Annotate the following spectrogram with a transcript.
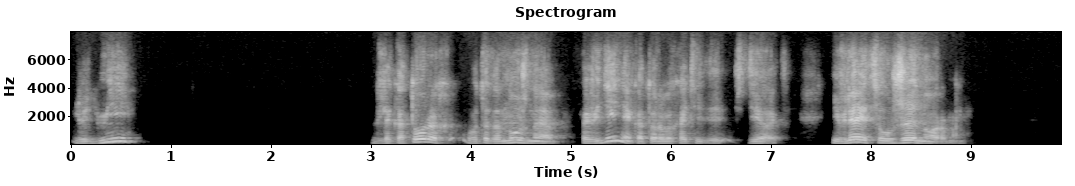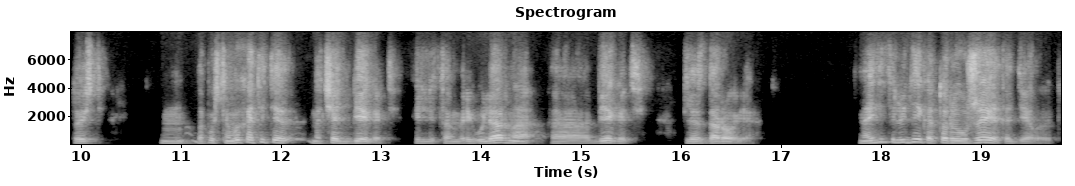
людьми, для которых вот это нужное поведение, которое вы хотите сделать, является уже нормой. То есть допустим, вы хотите начать бегать или там регулярно э, бегать для здоровья. Найдите людей, которые уже это делают.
